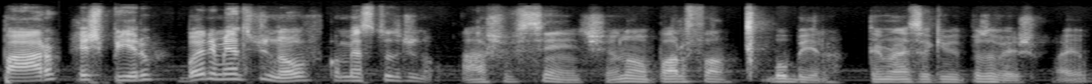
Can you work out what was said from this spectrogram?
paro, respiro, banimento de novo, começo tudo de novo. Acho eficiente. Eu não, eu paro e falo, bobeira. Terminar isso aqui, depois eu vejo. Aí eu.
